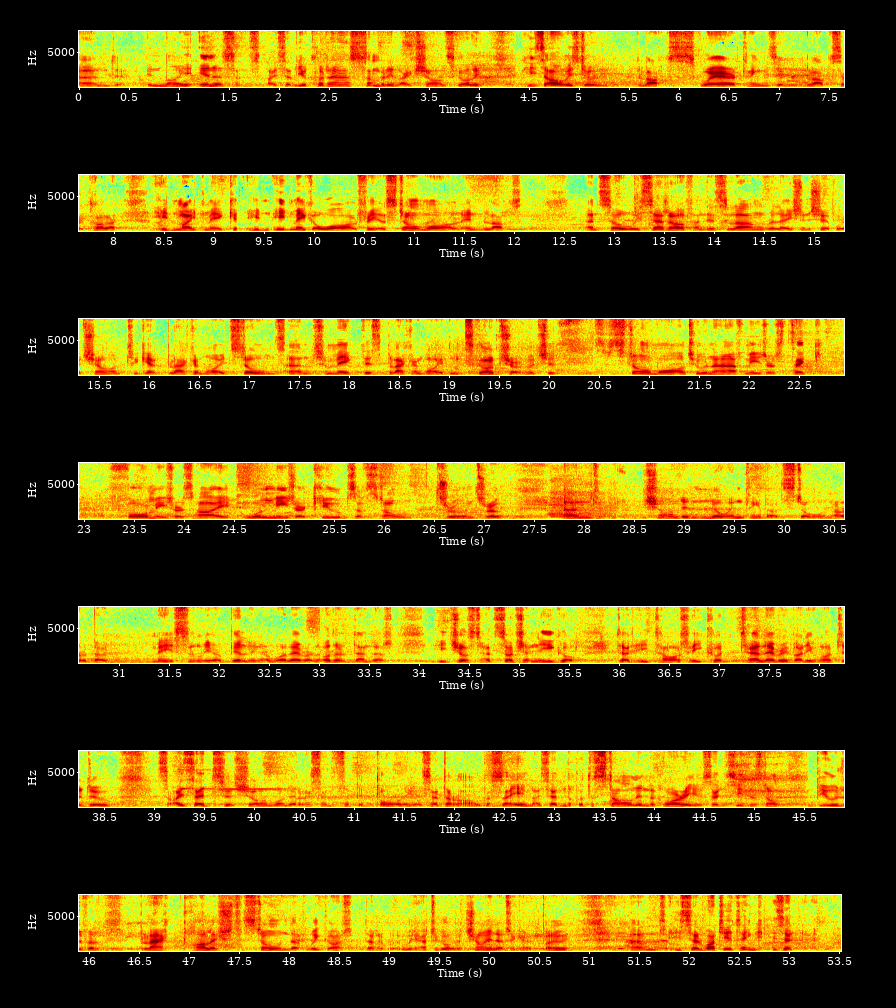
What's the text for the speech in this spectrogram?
And in my innocence, I said, You could ask somebody like Sean Scully. He's always doing blocks, square things in blocks of colour. He might make he'd, he'd make a wall for you, a stone wall in blocks. And so we set off on this long relationship with Sean to get black and white stones and to make this black and white sculpture, which is stone wall, two and a half meters thick, four meters high, one meter cubes of stone through and through. And Sean didn't know anything about stone or about masonry or building or whatever, other than that he just had such an ego that he thought he could tell everybody what to do. So I said to Sean one day, I said, it's a bit boring. I said, they're all the same. I said, look at the stone in the quarry. You said, you see the stone? Beautiful, black, polished stone that we got, that we had to go to China to get. But anyway, and he said, what do you think? He said,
